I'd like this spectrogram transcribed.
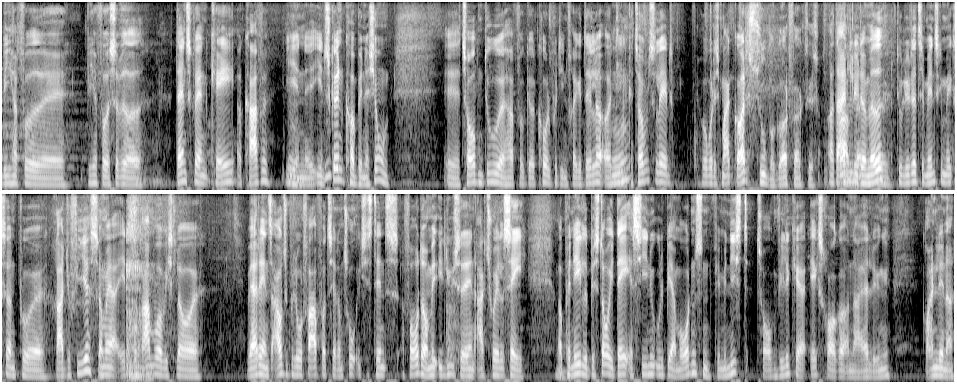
Vi har fået, øh, vi har fået serveret dansk vand, kage og kaffe mm. i, en, øh, i en skøn kombination. Øh, Torben, du øh, har fået gjort kål på dine frikadeller og mm. din kartoffelsalat. Jeg håber, det smager godt. Super godt, faktisk. Og der Varmt lytter anbefalet. med, du lytter til Menneskemixeren på øh, Radio 4, som er et program, hvor vi slår øh, hverdagens autopilot fra for at tale om tro, eksistens og fordomme i lyset af en aktuel sag. Og panelet består i dag af Signe Ulbjerg Mortensen, feminist, Torben Villekær, eksrocker og Naja Lynge, grønlænder. Jeg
